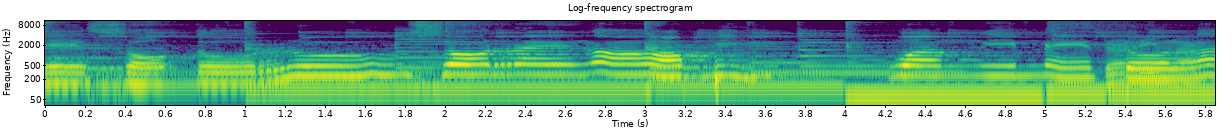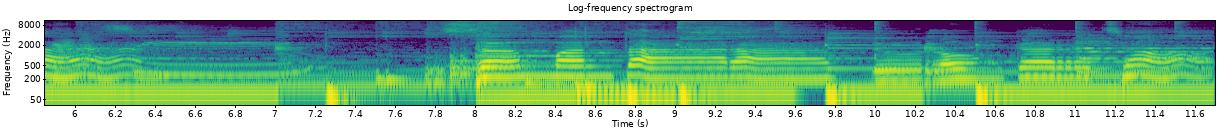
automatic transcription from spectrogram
esok turu sore ngopi wengine dolan. Sementara durung kerja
